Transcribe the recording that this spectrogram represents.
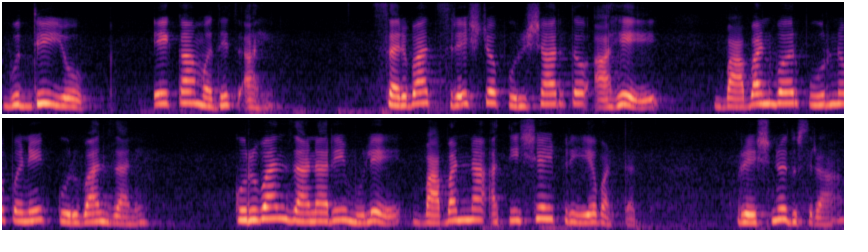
बुद्धियोग एकामध्येच आहे. सर्वात श्रेष्ठ पुरुषार्थ आहे बाबांवर पूर्णपणे कुर्बान जाणे. कुर्बान जाणारी मुले बाबांना अतिशय प्रिय वाटतात. प्रश्न दुसरा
